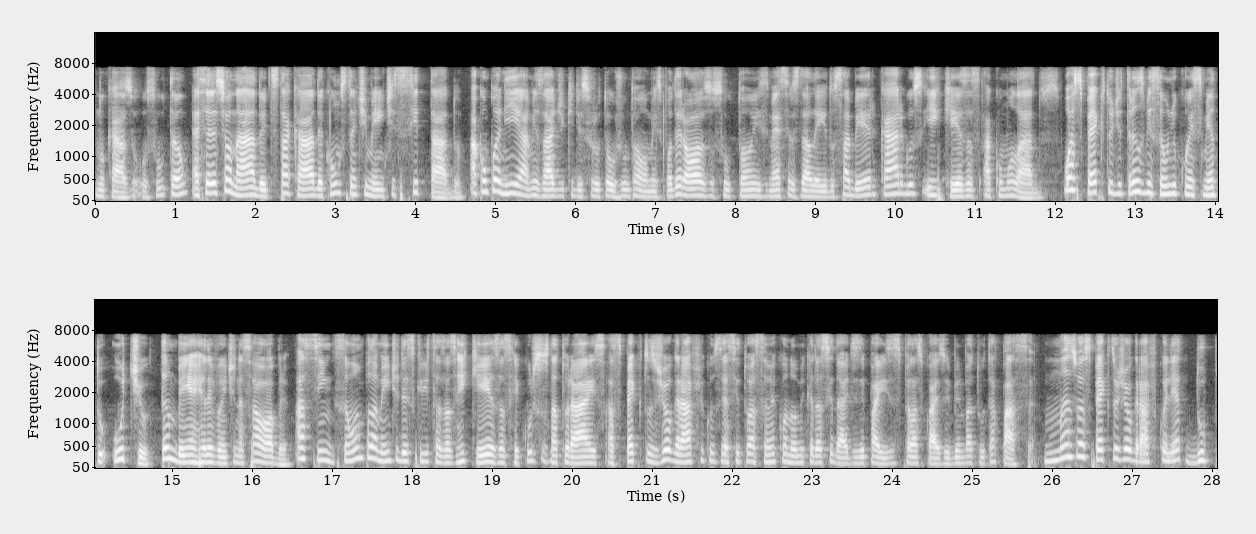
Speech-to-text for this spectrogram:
no caso o sultão, é selecionado, é destacado, é constantemente citado. A companhia, a amizade que desfrutou junto a homens poderosos, sultões, mestres da lei e do saber, cargos e riquezas acumulados. O aspecto de transmissão de conhecimento útil também é relevante nessa obra. Assim, são amplamente descritas as riquezas, recursos naturais, aspectos geográficos e a situação econômica das cidades e países pelas quais o Ibn Battuta passa. Mas o aspecto geográfico ele é duplo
